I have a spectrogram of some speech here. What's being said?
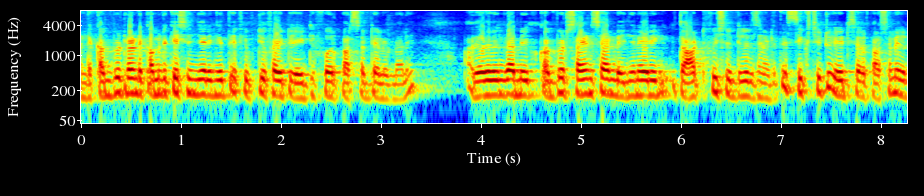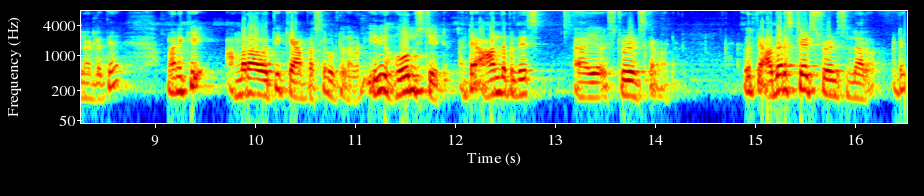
And computer and communication engineering అయితే fifty five to eighty four percentage ఉండాలి. అదేవిధంగా మీకు computer science and engineering with artificial intelligence అయితే sixty to eighty seven percentage ఉన్నట్లయితే మనకి అమరావతి క్యాంపస్లో ఉంటుంది అనమాట ఇది హోమ్ స్టేట్ అంటే ఆంధ్రప్రదేశ్ స్టూడెంట్స్కి అనమాట అయితే అదర్ స్టేట్ స్టూడెంట్స్ ఉన్నారు. అంటే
